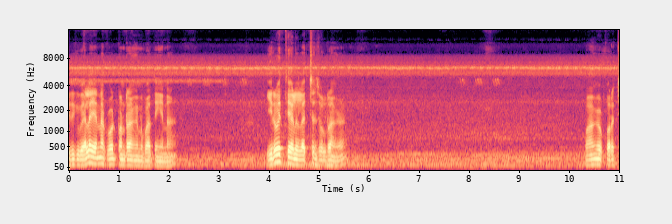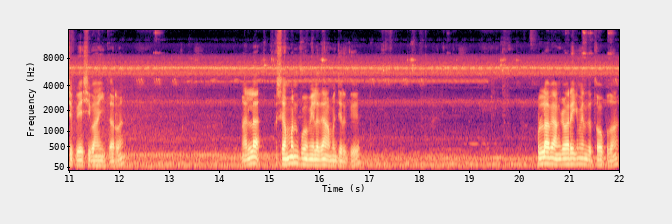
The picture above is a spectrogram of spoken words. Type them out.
இதுக்கு விலை என்ன கோட் பண்ணுறாங்கன்னு பார்த்தீங்கன்னா இருபத்தி ஏழு லட்சம் சொல்கிறாங்க வாங்க குறைச்சி பேசி வாங்கி தர்றேன். நல்ல செம்மண் பூமியில் தான் அமைஞ்சிருக்கு. ஃபுல்லாகவே அங்கே வரைக்குமே இந்த தோப்பு தான்.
